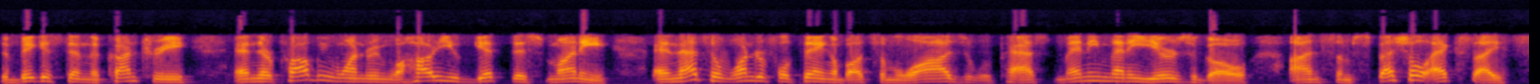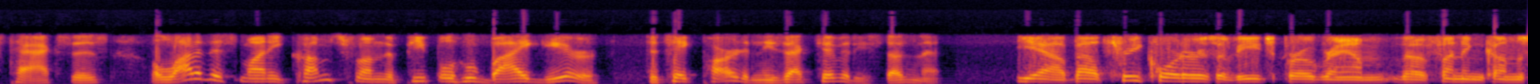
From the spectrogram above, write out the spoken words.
the biggest in the country. And they're probably wondering, well, how do you get this money? And that's a wonderful thing about some laws that were passed many, many years ago on some special excise taxes. A lot of this money comes from the people who buy gear to take part in these activities, doesn't it? Yeah, about three quarters of each program, the funding comes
